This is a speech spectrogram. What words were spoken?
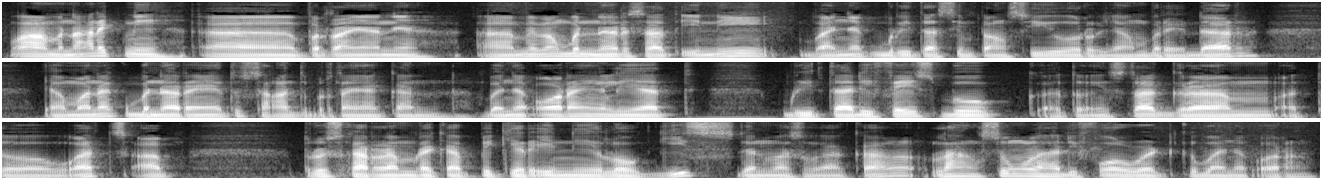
Wah menarik nih uh, pertanyaannya. Uh, memang benar saat ini banyak berita simpang siur yang beredar yang mana kebenarannya itu sangat dipertanyakan. Banyak orang yang lihat berita di Facebook atau Instagram atau WhatsApp terus karena mereka pikir ini logis dan masuk akal, langsunglah di forward ke banyak orang.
